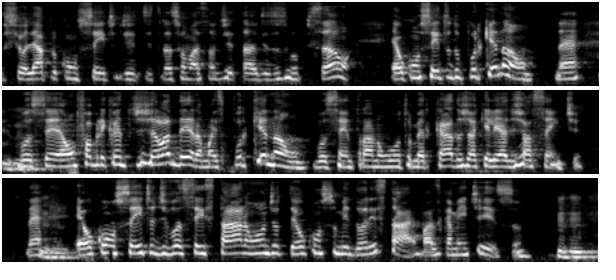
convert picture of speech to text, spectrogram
se olhar para o conceito de, de, transformação digital e de disrupção é o conceito do por que não, né? Uhum. Você é um fabricante de geladeira, mas por que não você entrar num outro mercado já que ele é adjacente? Né? Uhum. É o conceito de você estar onde o teu consumidor está, é basicamente isso. Uhum.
